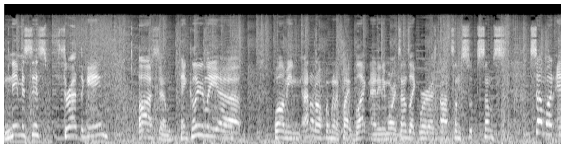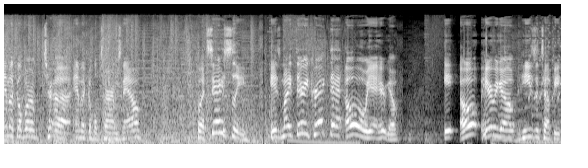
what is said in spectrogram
nemesis throughout the game. Awesome. And clearly, uh, well, I mean, I don't know if I'm going to fight Black Knight anymore. It sounds like we're on some some somewhat amicable uh, amicable terms now. But seriously, is my theory correct that? Oh yeah, here we go. It, oh, here we go. He's a toughie.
